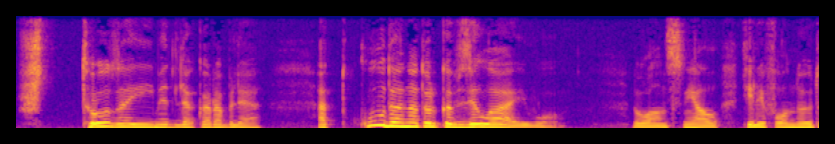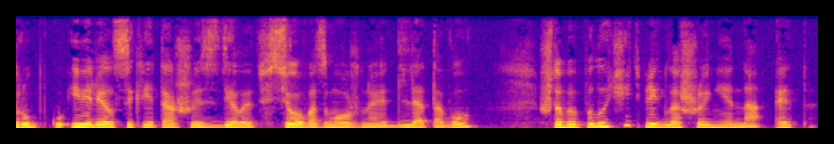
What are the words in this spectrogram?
что за имя для корабля — Откуда она только взяла его? Он снял телефонную трубку и велел секретарше сделать все возможное для того, чтобы получить приглашение на это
